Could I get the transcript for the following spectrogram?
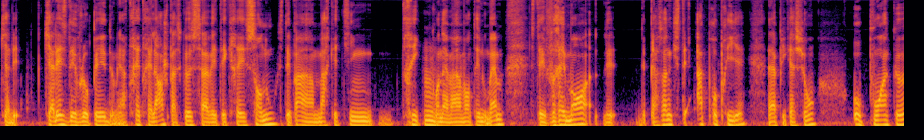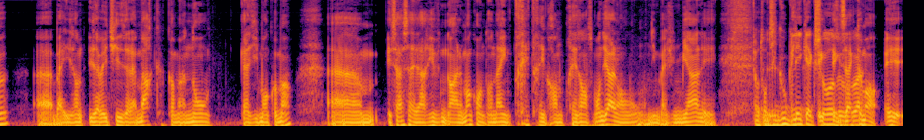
qui allait qui allait se développer de manière très très large parce que ça avait été créé sans nous. C'était pas un marketing trick Mm. qu'on avait inventé nous-mêmes. C'était vraiment les, des personnes qui s'étaient appropriées l'application au point que euh, bah, ils, en- ils avaient utilisé la marque comme un nom quasiment commun. Euh, et ça, ça arrive normalement quand on a une très très grande présence mondiale. On, on imagine bien les, Quand on dit googler quelque chose... Exactement. Et,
